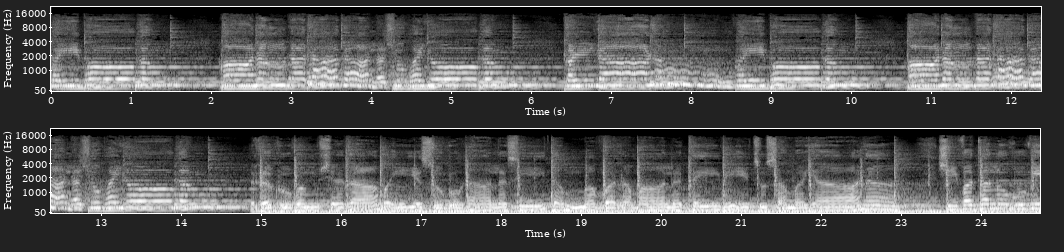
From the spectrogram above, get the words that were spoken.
वैभोगम् शुभयोगम् कल्याणं वैभोगम् आनन्दरागालशुभयोगम् रघुवंश रामय्य सुगुणाल सीतं कैवेचु समयान। शिवधनुवि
